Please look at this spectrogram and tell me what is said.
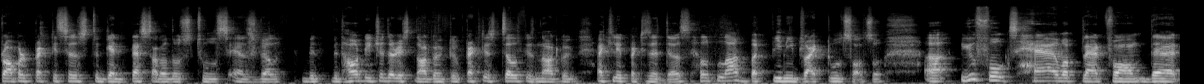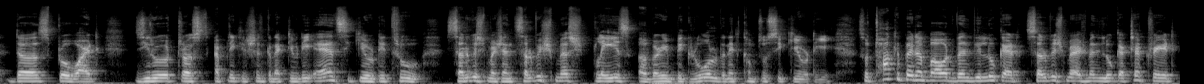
proper practices to get best out of those tools as well with, without each other it's not going to practice itself is not going actually practice it does help a lot but we need right tools also. Uh, you folks have a platform that does provide zero trust application connectivity and security through service mesh and service mesh plays a very big role when it comes to security. So talk a bit about when we look at service mesh when we look at tetrate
